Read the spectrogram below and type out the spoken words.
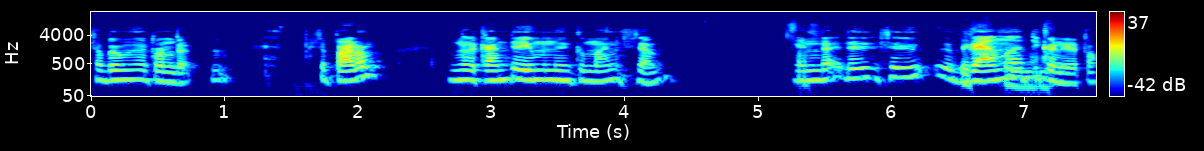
ശബ്ദങ്ങളുണ്ട്. പക്ഷെ പടം നിങ്ങൾ കണ്ടു കഴിയുമ്പോൾ നിങ്ങൾക്ക് മനസ്സിലാവും. എന്താ ഇത് ഒരു ഗ്രാമാറ്റിക് ഉണ്ട് കേട്ടോ.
